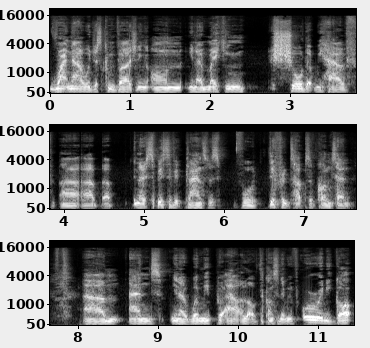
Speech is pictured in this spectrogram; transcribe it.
right now, we're just converging on, you know, making sure that we have, uh, uh, uh, you know, specific plans for, for different types of content. Um, and, you know, when we put out a lot of the content that we've already got,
